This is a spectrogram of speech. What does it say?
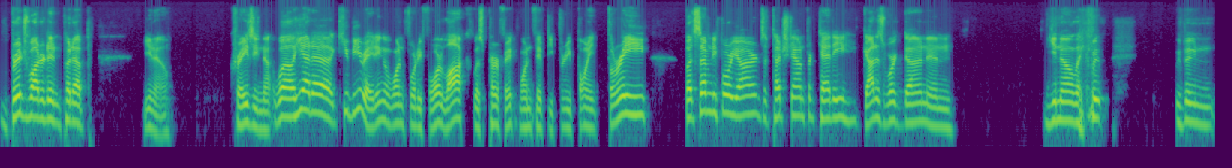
Bridgewater didn't put up, you know, crazy. Not well, he had a QB rating of 144. Lock was perfect, 153.3, but 74 yards, a touchdown for Teddy. Got his work done, and you know, like we we've been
